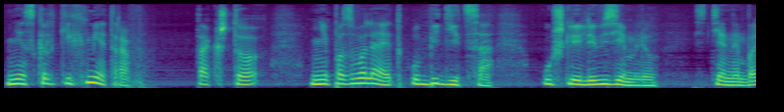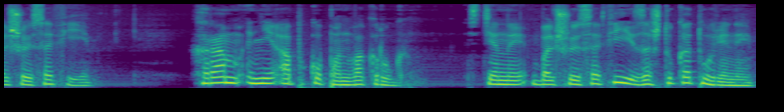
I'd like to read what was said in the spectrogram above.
нескольких метров, так что не позволяет убедиться, ушли ли в землю стены Большой Софии. Храм не обкопан вокруг. Стены Большой Софии заштукатурены,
